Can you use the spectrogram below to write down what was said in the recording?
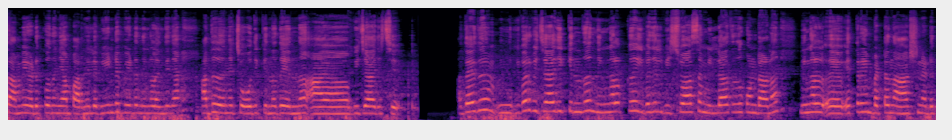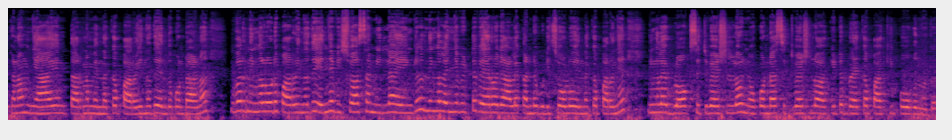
സമയം എടുക്കുമെന്ന് ഞാൻ പറഞ്ഞില്ല. വീണ്ടും വീണ്ടും നിങ്ങൾ എന്തിനാ അത് തന്നെ ചോദിക്കുന്നത്? എന്ന് വിചാരിച്ച്. അതായത് ഇവർ വിചാരിക്കുന്നത് നിങ്ങൾക്ക് ഇവരിൽ വിശ്വാസം ഇല്ലാത്തത് കൊണ്ടാണ് നിങ്ങൾ എത്രയും പെട്ടെന്ന് ആക്ഷൻ എടുക്കണം ന്യായം തരണം എന്നൊക്കെ പറയുന്നത് എന്തുകൊണ്ടാണ് ഇവർ നിങ്ങളോട് പറയുന്നത് എന്നെ വിശ്വാസം ഇല്ല എങ്കിൽ നിങ്ങൾ എന്നെ വിട്ട് വേറൊരാളെ കണ്ടുപിടിച്ചോളൂ എന്നൊക്കെ പറഞ്ഞ് നിങ്ങളെ ബ്ലോക്ക് സിറ്റുവേഷനിലോ നോ കോണ്ടാക്ട് സിറ്റുവേഷനിലോ ആക്കിയിട്ട് ബ്രേക്കപ്പ് ആക്കി പോകുന്നത്.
